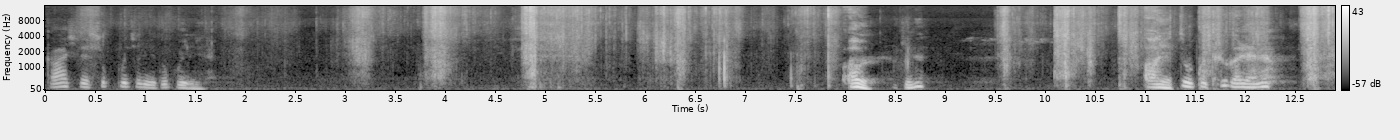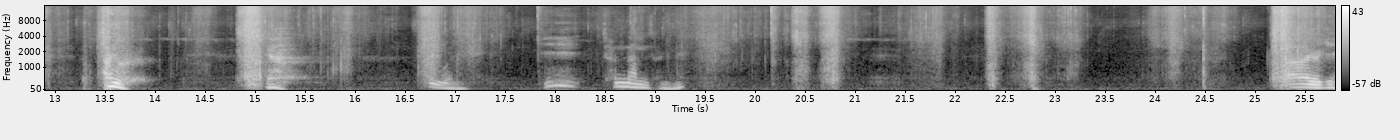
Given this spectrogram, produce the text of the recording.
가시 쑥부쟁이도 보입니다. 아우, 여기는, 아, 얘 뚫고 들어가려나? 아유, 야, 이거네. 천남성이네. 아, 여기,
